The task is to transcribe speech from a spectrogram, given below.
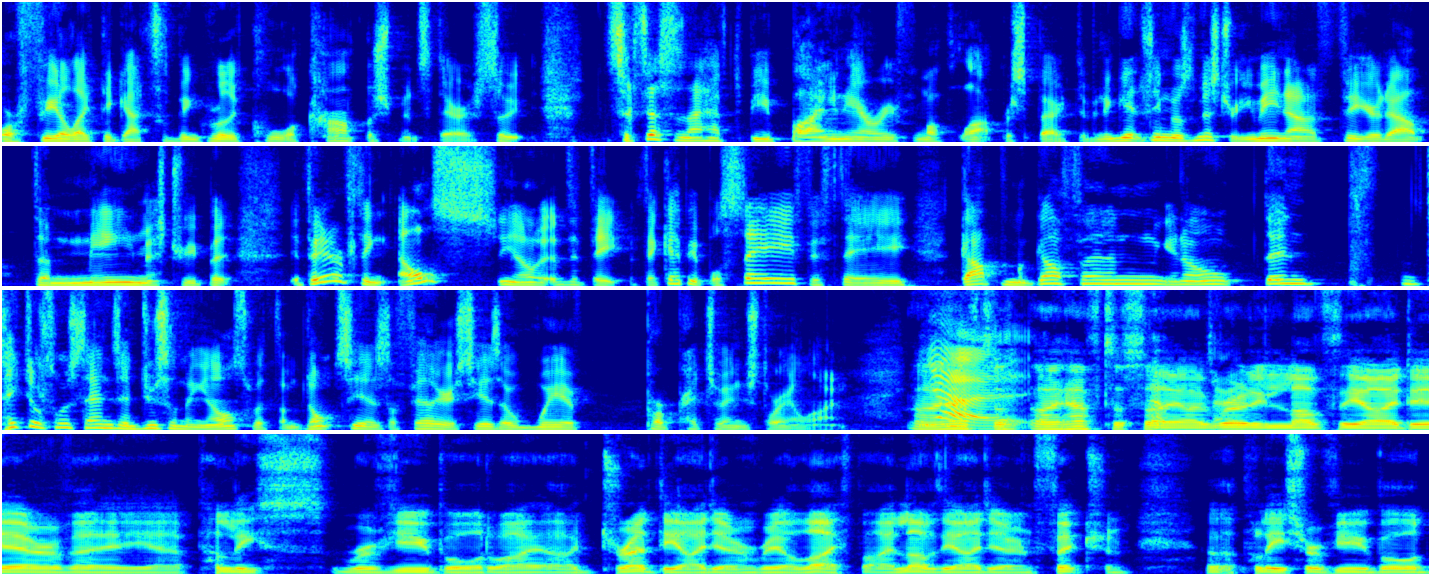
or feel like they got something really cool accomplishments there. So success does not have to be binary from a plot perspective. And again, same goes mystery. You may not have figured out the main mystery, but if they everything else, you know, if they if they kept people safe, if they got the MacGuffin, you know, then take those loose ends and do something else with them. Don't see it as a failure. See it as a way of perpetuating the storyline. I yeah. have to, I have to say, oh, I really love the idea of a uh, police review board. Well, I, I, dread the idea in real life, but I love the idea in fiction of a police review board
